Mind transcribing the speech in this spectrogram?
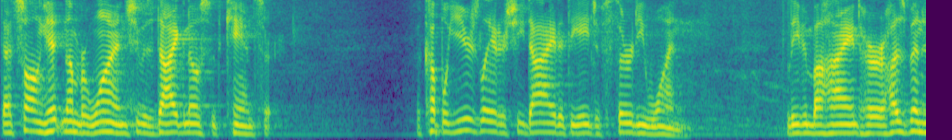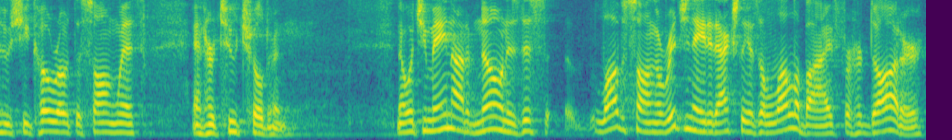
that song hit number one, she was diagnosed with cancer. A couple years later, she died at the age of 31, leaving behind her husband, who she co wrote the song with, and her two children. Now, what you may not have known is this love song originated actually as a lullaby for her daughter,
